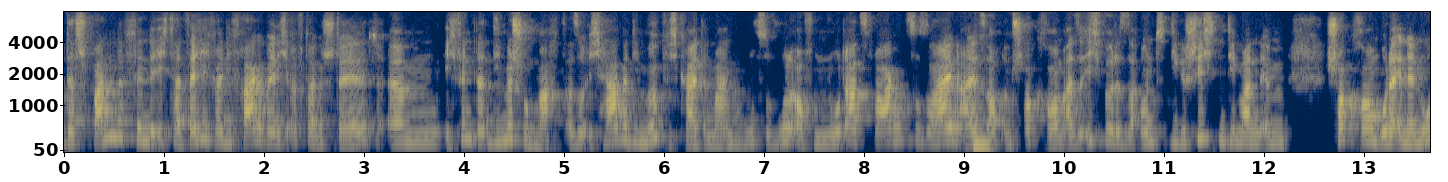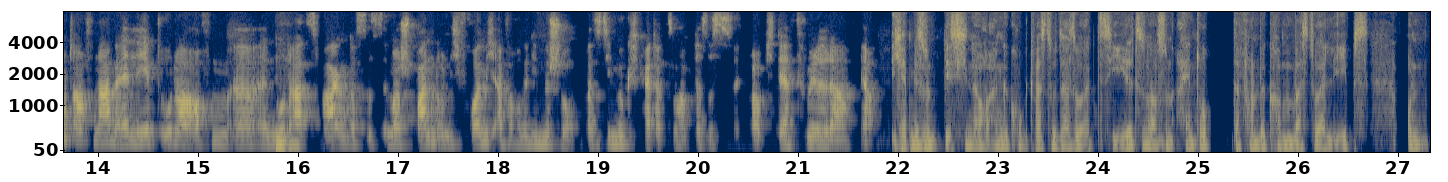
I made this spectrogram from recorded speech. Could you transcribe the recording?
das Spannende finde ich tatsächlich, weil die Frage werde ich öfter gestellt. Ähm, ich finde, die Mischung macht. Also ich habe die Möglichkeit in meinem Beruf sowohl auf dem Notarztwagen zu sein, als mhm. auch im Schockraum. Also ich würde sagen, und die Geschichten, die man im Schockraum oder in der Notaufnahme erlebt oder auf dem äh, mhm. Notarztwagen, das ist immer spannend und ich freue mich einfach über die Mischung, dass ich die Möglichkeit dazu habe. Das ist, glaube ich, der Thrill da. Ja. Ich habe mir so ein bisschen auch angeguckt, was du da so erzählst und auch so einen Eindruck davon bekommen, was du erlebst. Und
